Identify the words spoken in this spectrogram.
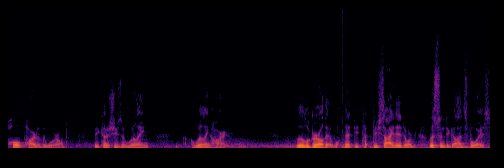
whole part of the world because she's a willing, a willing heart. Little girl that, that de- decided or listened to God's voice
